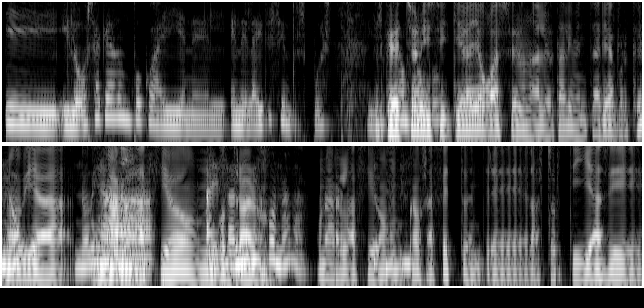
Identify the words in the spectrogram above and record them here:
Y, luego se ha quedado un poco ahí en el, en el aire sin respuesta. es que de hecho ni siquiera llegó a ser una alerta alimentaria porque no, había, una relación, no encontraron nada. una relación causa-efecto entre las tortillas y,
